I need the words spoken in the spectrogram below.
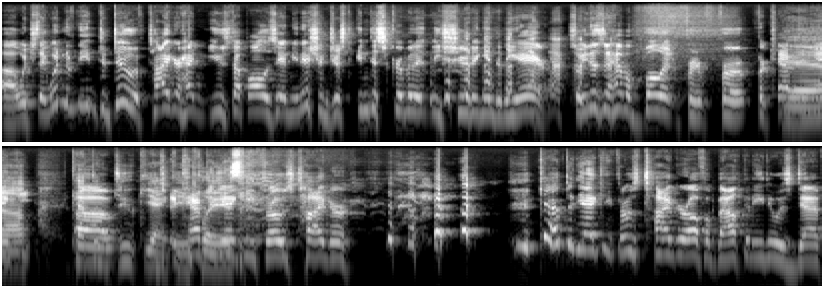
Uh, which they wouldn't have needed to do if Tiger hadn't used up all his ammunition, just indiscriminately shooting into the air. So he doesn't have a bullet for for for Captain yeah. Yankee. Captain uh, Duke Yankee. Captain please. Yankee throws Tiger. Captain Yankee throws Tiger off a balcony to his death.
